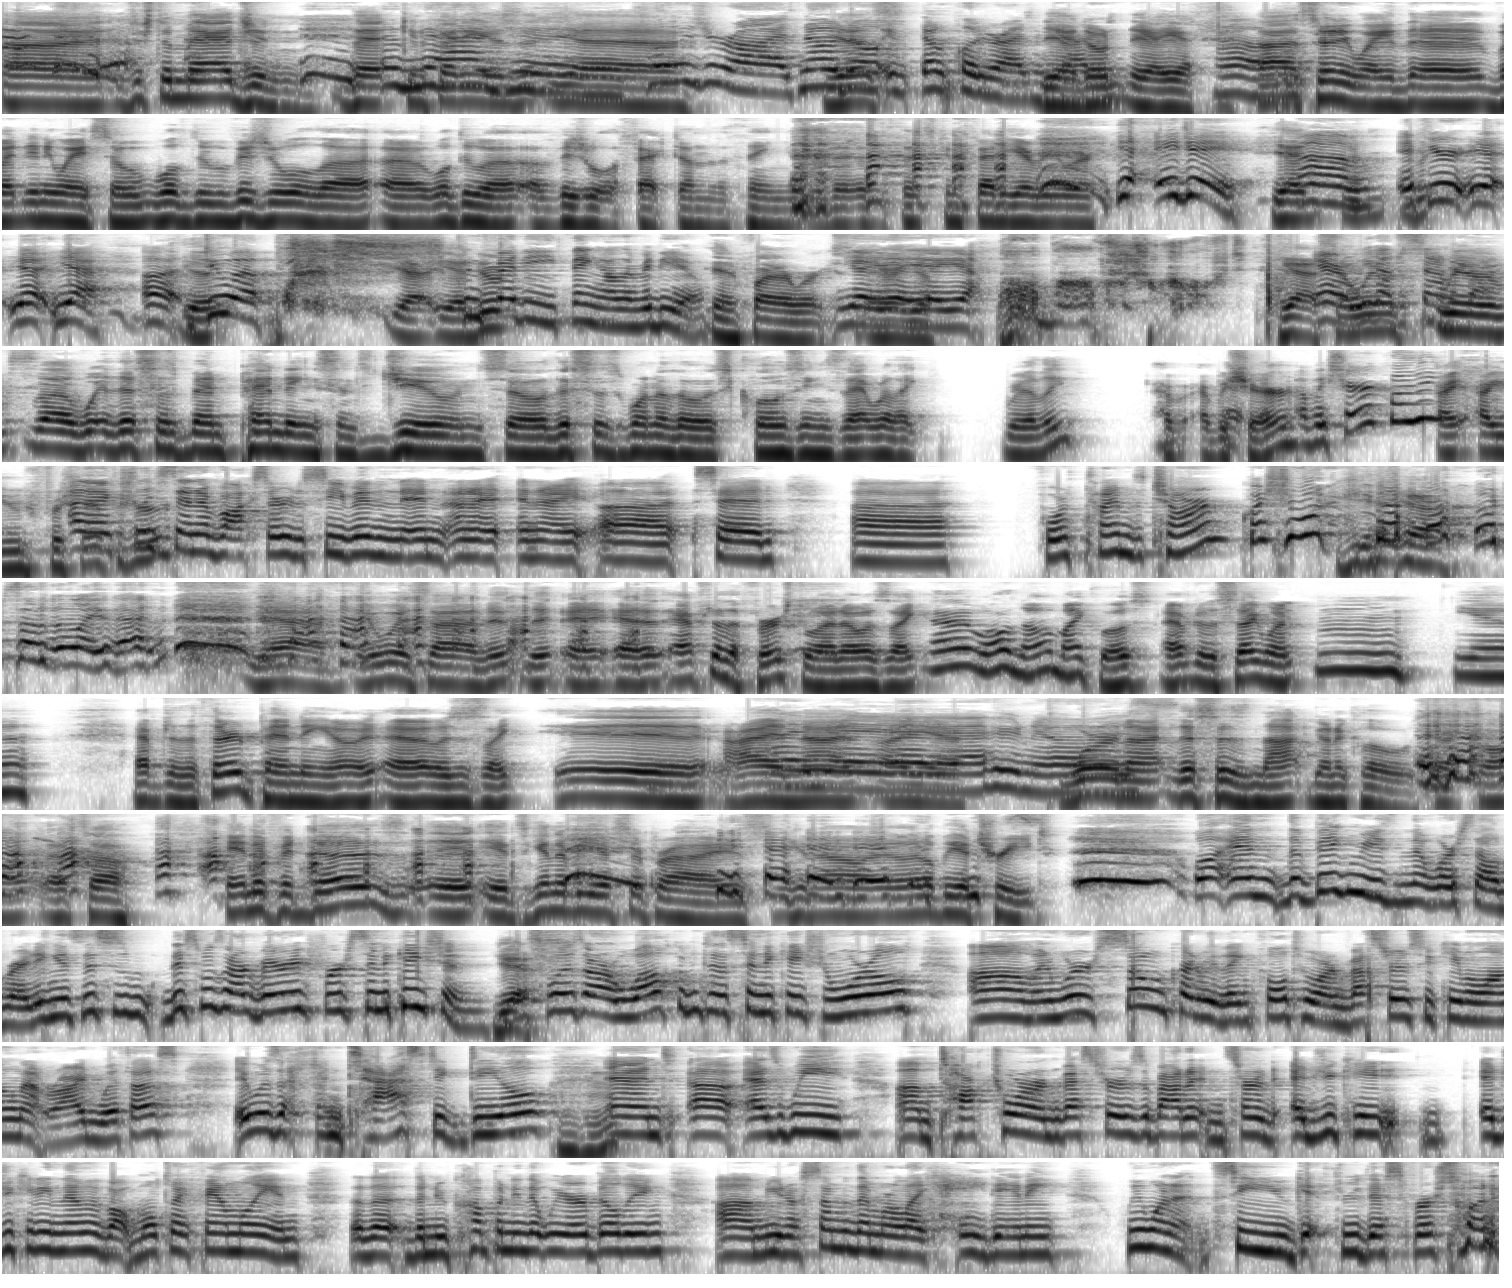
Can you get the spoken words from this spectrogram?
uh, just imagine that confetti is. Imagine. Yeah. Close your eyes. No, Yes. don't don't close your eyes. Yeah, Imagine. don't. Yeah, yeah. Uh, so anyway, the but anyway, so we'll do visual. Uh, uh, we'll do a, a visual effect on the thing. The, there's confetti everywhere. Yeah, AJ. Yeah, Um, but- if you're yeah yeah, yeah. Uh, do a Yeah, yeah. confetti thing on the video. and fireworks. Yeah There yeah yeah yeah. Yeah, There, so we we got have, the we effects. have, uh, we- this has been pending since June. So this is one of those closings that we're like, really? Are, are we sure? Are we sure closing? Are, are you for sure? I actually sure? sent a Voxer to Steven and, and I and I uh, said uh, fourth time's a charm question mark Yeah. or something like that. yeah, it was uh, the, the, uh, after the first one. I was like, eh, well, no, am I close? After the second one, mm, yeah. After the third pending, I, I was just like, eh, I Uh, not, yeah, yeah, uh, yeah, Who knows? We're not. This is not going to close. That's all. That's all. And if it does, it, it's going to be a surprise. You know, it'll be a treat. Well, and the big reason that we're celebrating is this is this was our very first syndication. Yes. This was our welcome to the syndication world, um, and we're so incredibly thankful to our investors who came along that ride with us. It was a fantastic deal, Mm-hmm. and uh, as we um, talked to our investors about it and started educate, educating them about multifamily and the the new company that we were building, um, you know, some of them were like, "Hey, Danny." We want to see you get through this first one,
